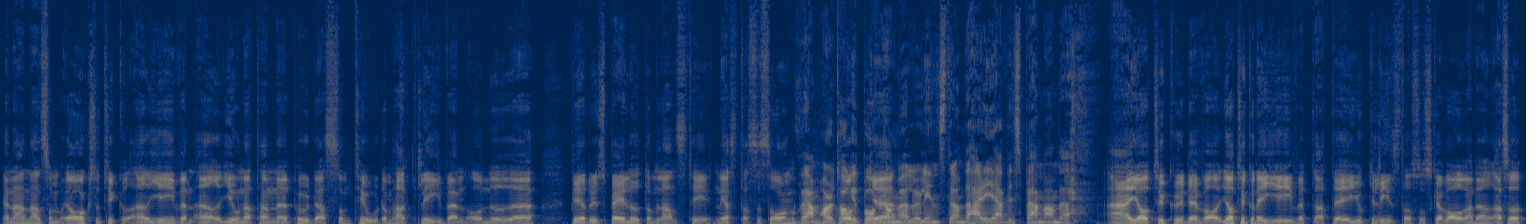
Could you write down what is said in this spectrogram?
En annan som jag också tycker är given är Jonathan eh, Pudas som tog de här kliven och nu eh, blir det ju spel utomlands till nästa säsong. Och vem har du tagit och, bort av Möller och Lindström? Det här är jävligt spännande. Nej, jag tycker det var, jag tycker det är givet att det är Jocke Lindström som ska vara där. Alltså,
